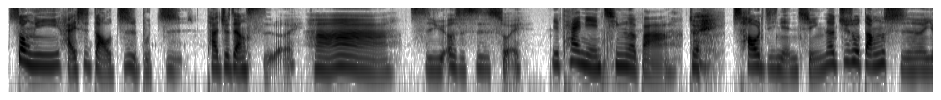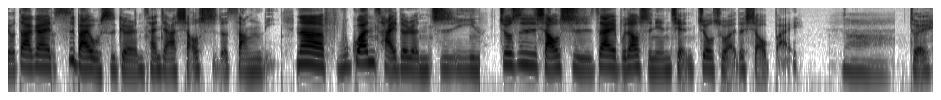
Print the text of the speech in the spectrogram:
送医还是导致不治，他就这样死了。哎，哈，死于二十四岁。也太年轻了吧？对，超级年轻。那据说当时呢，有大概四百五十个人参加小史的丧礼。那扶棺材的人之一，就是小史在不到十年前救出来的小白啊。对，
